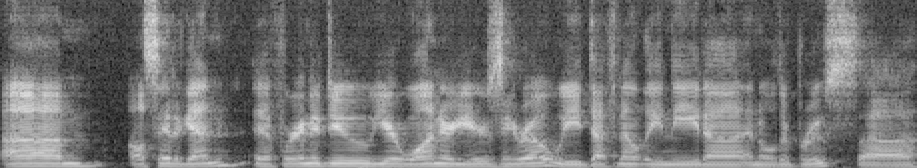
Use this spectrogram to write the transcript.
Um, I'll say it again. If we're gonna do year one or year zero, we definitely need uh, an older Bruce. Uh,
